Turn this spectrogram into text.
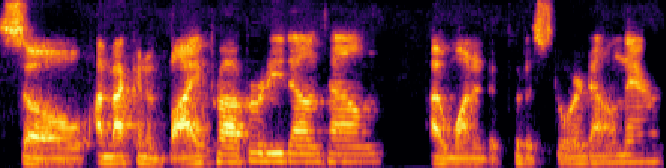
So I'm not going to buy property downtown. I wanted to put a store down there.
